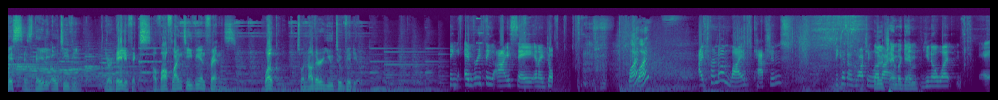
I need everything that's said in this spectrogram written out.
This is Daily OTV, your daily fix of offline TV and friends. Welcome to another YouTube video. Everything I say, and I don't. What? What? I turned on live captions because I was watching Love do a Island. chamber game. And you know what? I-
